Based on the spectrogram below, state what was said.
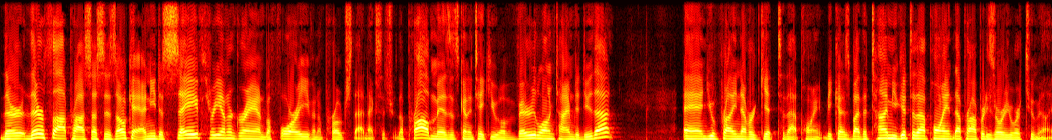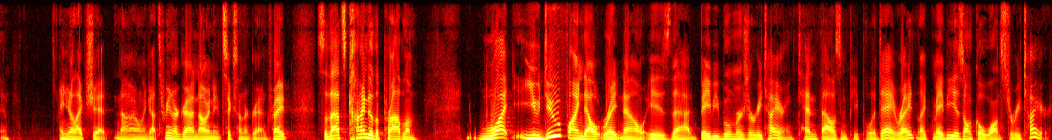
their their thought process is okay. I need to save 300 grand before I even approach that next situation. The problem is it's going to take you a very long time to do that and you'll probably never get to that point because by the time you get to that point, that property is already worth two million. And you're like, shit, now I only got 300 grand, now I need 600 grand, right? So that's kind of the problem. What you do find out right now is that baby boomers are retiring 10,000 people a day, right? Like maybe his uncle wants to retire.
